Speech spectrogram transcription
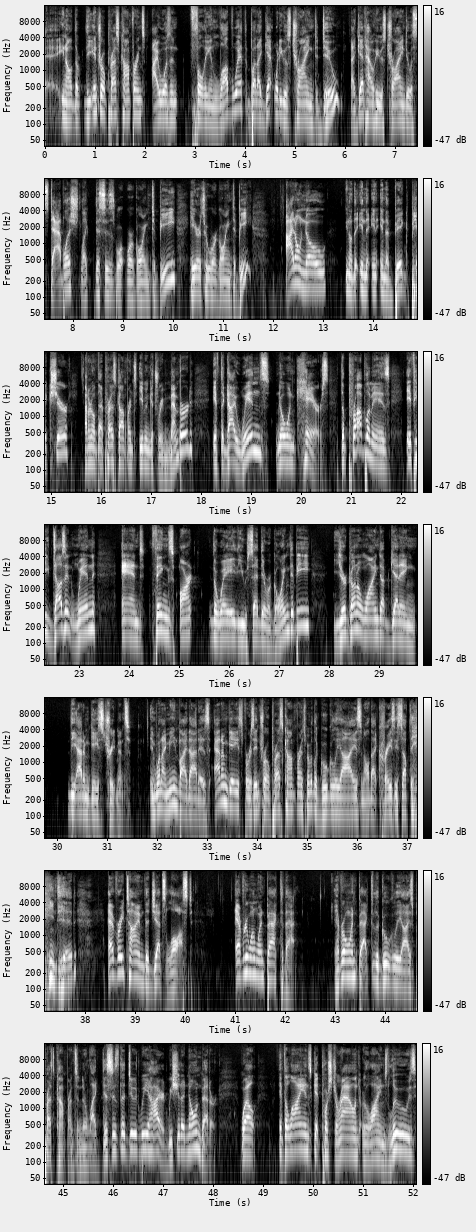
Uh, you know, the the intro press conference, I wasn't fully in love with, but I get what he was trying to do. I get how he was trying to establish, like, this is what we're going to be. Here's who we're going to be. I don't know, you know, the, in the in, in the big picture. I don't know if that press conference even gets remembered. If the guy wins, no one cares. The problem is if he doesn't win and things aren't the way you said they were going to be, you're going to wind up getting the Adam Gase treatment and what I mean by that is Adam Gase for his intro press conference, remember the googly eyes and all that crazy stuff that he did? Every time the Jets lost, everyone went back to that. Everyone went back to the googly eyes press conference and they're like, this is the dude we hired. We should have known better. Well, if the Lions get pushed around or the Lions lose,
